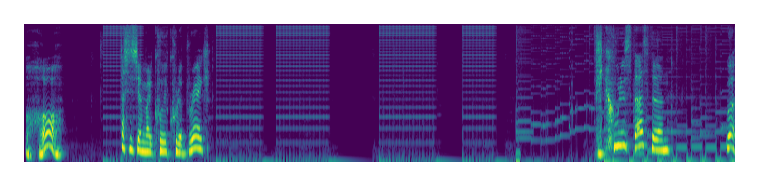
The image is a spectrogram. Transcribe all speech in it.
Oho. Das ist ja mal cool, cooler Break. Ist das denn? Uah.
